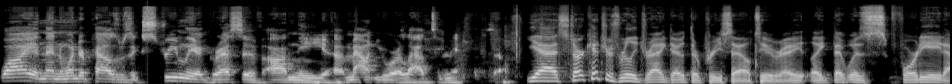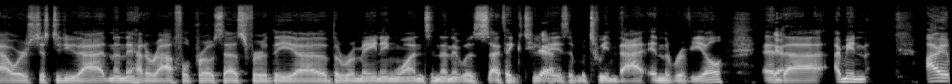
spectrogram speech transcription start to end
why. And then Wonder Pals was extremely aggressive on the uh, amount you were allowed to mint. So. Yeah, Starcatchers really dragged out their pre-sale too, right? Like that was 48 hours just to do that, and then they had a raffle process for the uh, the remaining ones, and then it was I think two yeah. days in between that and the reveal. And yeah. uh, I mean, I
